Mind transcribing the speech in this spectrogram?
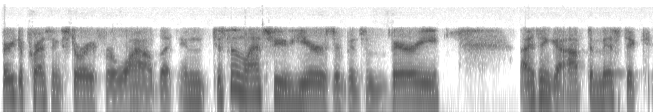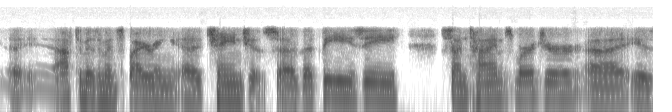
very depressing story for a while. But in just in the last few years, there have been some very I think optimistic, uh, optimism inspiring uh, changes. Uh, the BEZ Sun Times merger uh, is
